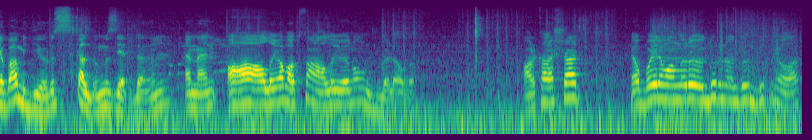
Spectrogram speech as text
devam ediyoruz. Kaldığımız yerden. Hemen aa alıya baksana alıya ne olmuş böyle alı. Arkadaşlar ya bu elemanları öldürün öldürün bitmiyorlar.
